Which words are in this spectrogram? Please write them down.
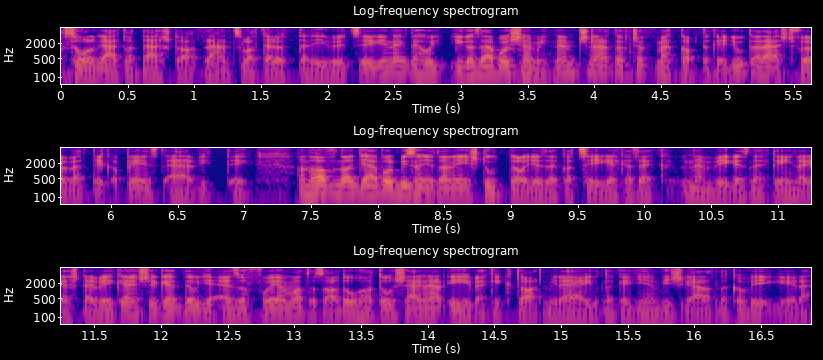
szolgáltatást a láncolat előtte lévő cégének, de hogy igazából semmit nem csináltak, csak megkaptak egy utalást, fölvették a pénzt, elvitték. A NAV nagyjából bizonyítani is tudta, hogy ezek a cégek ezek nem végeznek tényleges tevékenységet, de ugye ez a folyamat az adóhatóságnál évekig tart, mire eljutnak egy ilyen vizsgálatnak a végére.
